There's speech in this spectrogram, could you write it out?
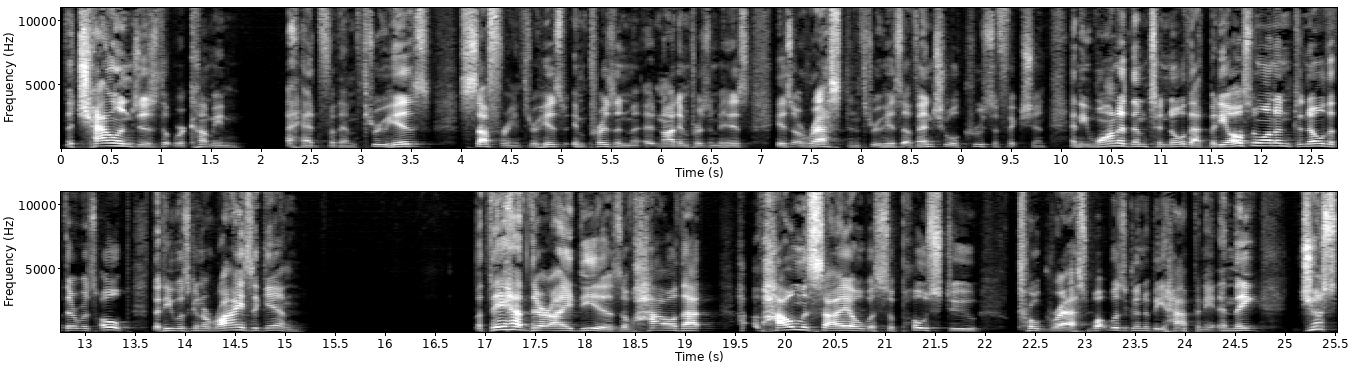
the challenges that were coming ahead for them through his suffering, through his imprisonment, uh, not imprisonment, his, his arrest, and through his eventual crucifixion. And he wanted them to know that, but he also wanted them to know that there was hope, that he was going to rise again. But they had their ideas of how that, how Messiah was supposed to progress, what was going to be happening, and they just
